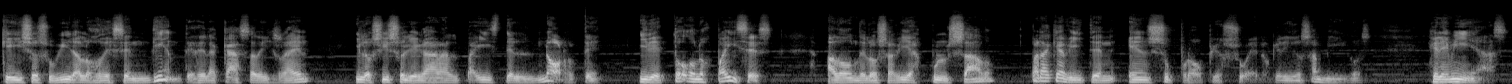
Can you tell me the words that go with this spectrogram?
que hizo subir a los descendientes de la casa de Israel y los hizo llegar al país del norte y de todos los países a donde los había expulsado para que habiten en su propio suelo. Queridos amigos, Jeremías,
